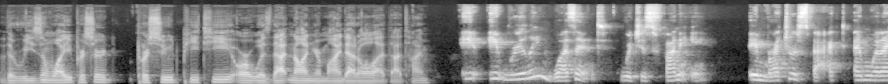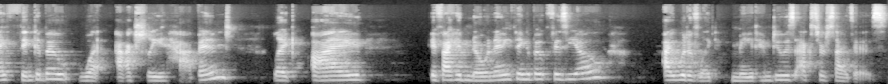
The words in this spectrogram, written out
the reason why you pursued pursued PT, or was that not on your mind at all at that time? It it really wasn't, which is funny in retrospect. And when I think about what actually happened, like I, if I had known anything about physio, I would have like made him do his exercises.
